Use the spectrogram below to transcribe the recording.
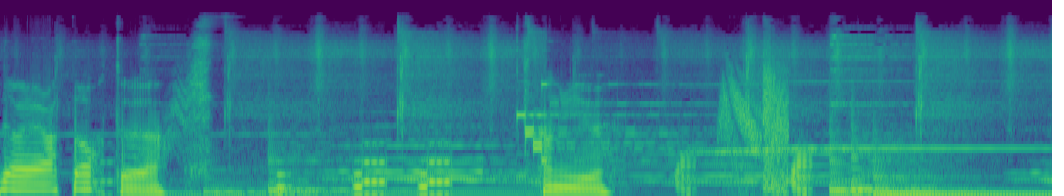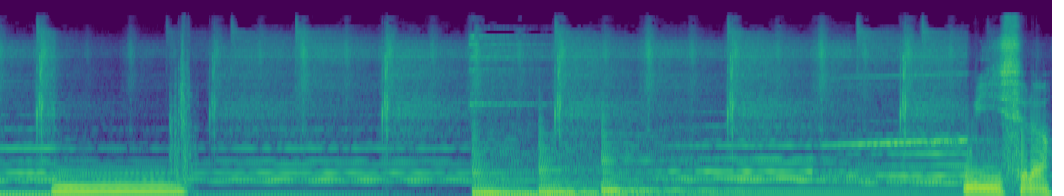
Derrière la porte. euh, Ennuyeux. Hmm. Oui, c'est là.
